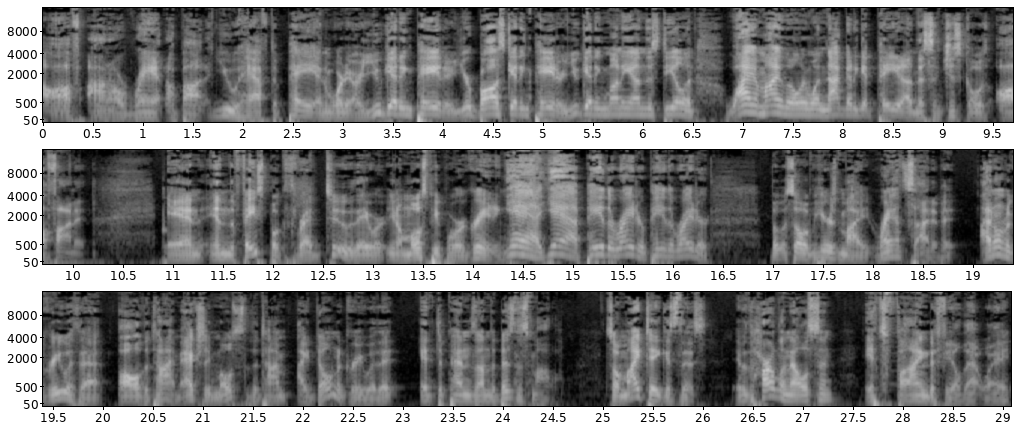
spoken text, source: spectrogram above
off on a rant about you have to pay and what are you getting paid? Or your boss getting paid? Are you getting money on this deal? And why am I the only one not going to get paid on this? And just goes off on it and in the Facebook thread too, they were, you know, most people were agreeing, yeah, yeah, pay the writer, pay the writer. But so here's my rant side of it. I don't agree with that all the time. Actually, most of the time, I don't agree with it. It depends on the business model. So my take is this: if it's Harlan Ellison, it's fine to feel that way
